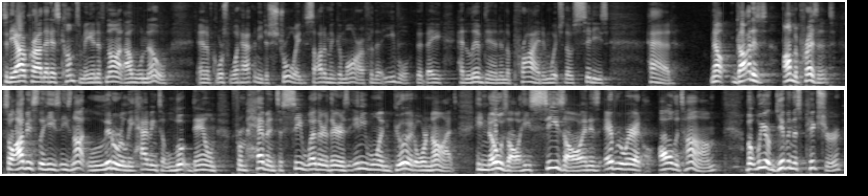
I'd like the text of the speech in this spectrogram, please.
to the outcry that has come to me, and if not, I will know. And of course, what happened? He destroyed Sodom and Gomorrah for the evil that they had lived in and the pride in which those cities had. Now, God is omnipresent, so obviously he's, he's not literally having to look down from heaven to see whether there is anyone good or not. He knows all, he sees all, and is everywhere at all the time. But we are given this picture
